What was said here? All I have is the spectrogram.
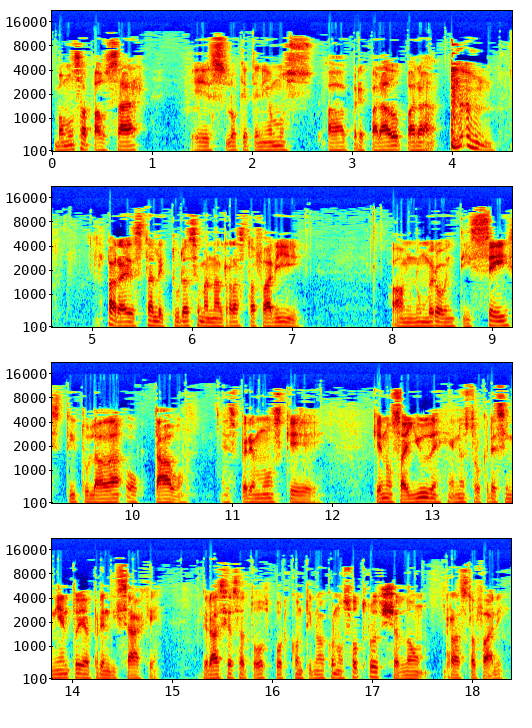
vamos a pausar, es lo que teníamos ah, preparado para, para esta lectura semanal Rastafari número 26 titulada Octavo. Esperemos que, que nos ayude en nuestro crecimiento y aprendizaje. Gracias a todos por continuar con nosotros. Shalom Rastafari.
